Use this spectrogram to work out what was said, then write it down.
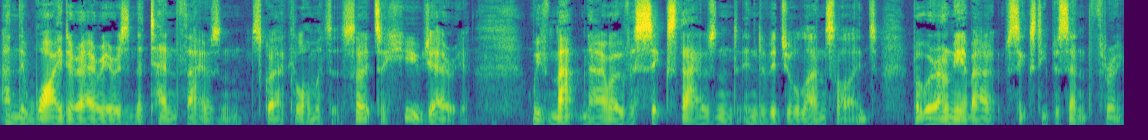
and the wider area is in the 10,000 square kilometres. So it's a huge area. We've mapped now over 6,000 individual landslides, but we're only about 60% through.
